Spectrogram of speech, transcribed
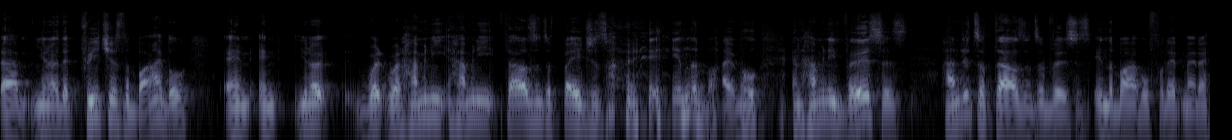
um, you know, that preaches the Bible. And, and you know what, what, how many how many thousands of pages are in the Bible and how many verses hundreds of thousands of verses in the Bible for that matter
